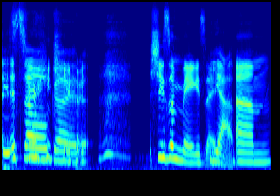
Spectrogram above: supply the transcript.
She's it's so good. cute. She's amazing. Yeah. Um,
